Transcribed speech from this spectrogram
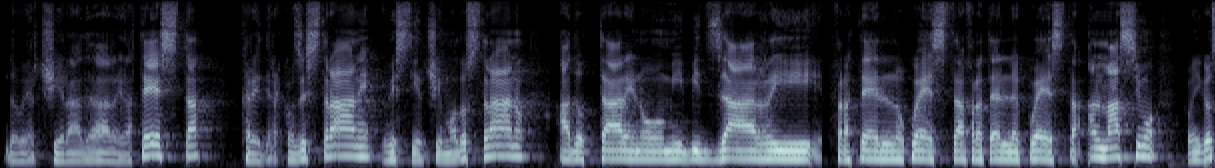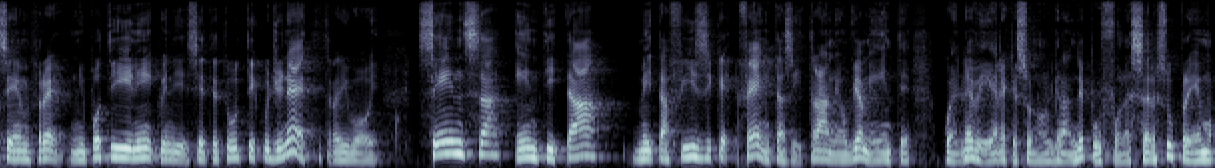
doverci radare la testa, credere a cose strane, vestirci in modo strano, adottare nomi bizzarri, fratello questa, fratello questa, al massimo, come dico sempre, nipotini, quindi siete tutti cuginetti tra di voi, senza entità metafisiche fantasy, tranne ovviamente quelle vere che sono il grande puffo, l'essere supremo,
